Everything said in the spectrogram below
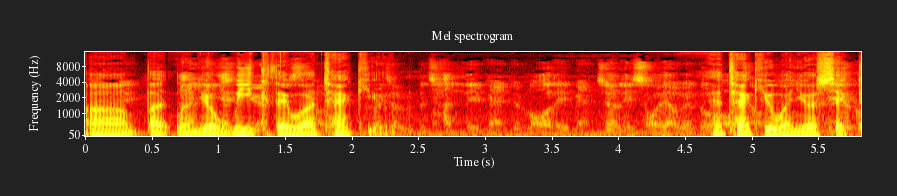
Uh, but when you're weak, they will attack you. Attack you when you're sick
